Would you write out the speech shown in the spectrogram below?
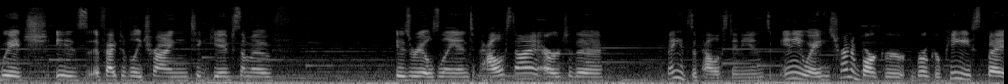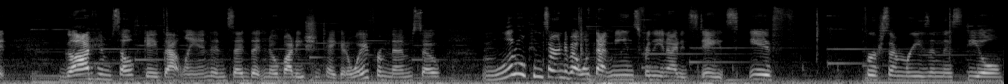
which is effectively trying to give some of Israel's land to Palestine or to the I think it's the Palestinians. Anyway, he's trying to broker broker peace, but God himself gave that land and said that nobody should take it away from them. So I'm a little concerned about what that means for the United States if for some reason this deal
